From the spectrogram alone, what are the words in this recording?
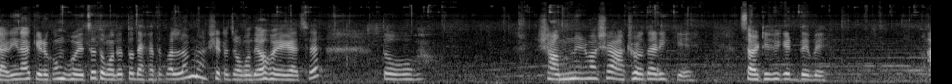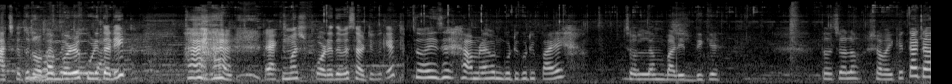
জানি না কীরকম হয়েছে তোমাদের তো দেখাতে পারলাম না সেটা জমা দেওয়া হয়ে গেছে। তো সামনের মাসের আঠেরো তারিখে সার্টিফিকেট দেবে। আজকে তো নভেম্বরের কুড়ি তারিখ। হ্যাঁ হ্যাঁ এক মাস পরে দেবে সার্টিফিকেট তো এই যে আমরা এখন গুটি গুটি পায়ে চললাম বাড়ির দিকে। তো চলো সবাইকে টাটা।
